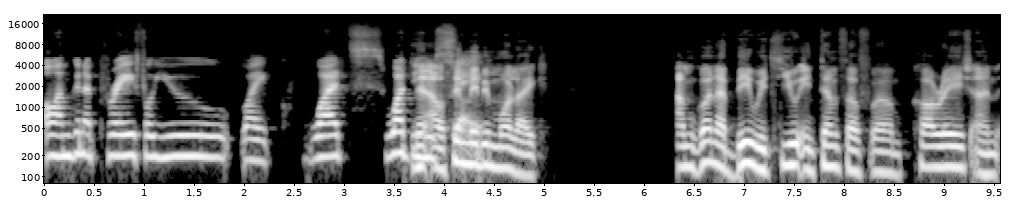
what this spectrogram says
"Oh, I'm gonna pray for you." Like, what? What do then you I'll say? maybe more like, I'm gonna be with you in terms of um, courage and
